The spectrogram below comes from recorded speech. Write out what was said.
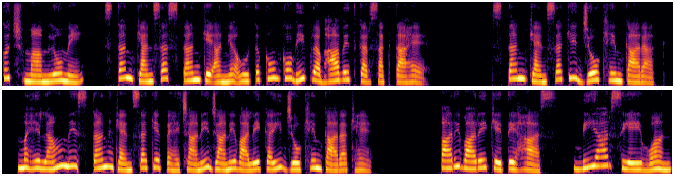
कुछ मामलों में, स्तन कैंसर स्तन के अन्य ऊतकों को भी प्रभावित कर सकता है। स्तन कैंसर के जोखिम कारक महिलाओं में स्तन कैंसर के पहचाने जाने वाले कई जोखिम कारक हैं। पारिवारिक इतिहास B R C A one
